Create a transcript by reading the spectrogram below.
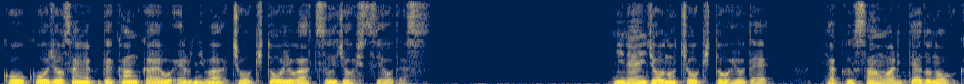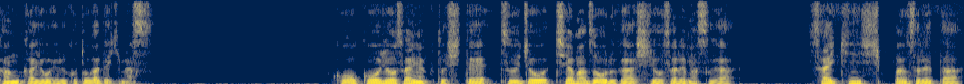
抗甲状腺薬で寛解を得るには長期投与が通常必要です。2年以上の長期投与で約3割程度の寛解を得ることができます。抗甲状腺薬として通常チアマゾールが使用されますが、最近出版された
